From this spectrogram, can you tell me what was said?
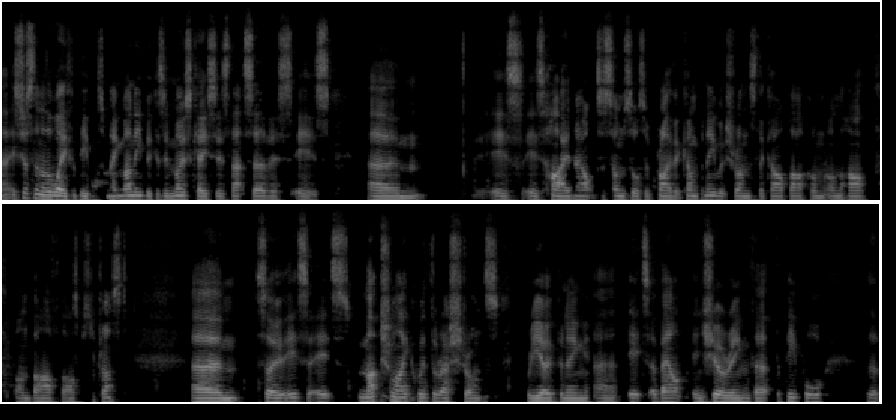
uh, it's just another way for people to make money because in most cases that service is um, is is hired out to some sort of private company which runs the car park on on the half on behalf of the hospital trust. Um, so it's it's much like with the restaurants reopening. Uh, it's about ensuring that the people that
